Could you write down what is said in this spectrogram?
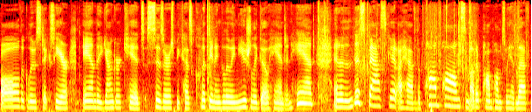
all the glue sticks here and the younger kids scissors because clipping and gluing usually go hand in hand. And in this basket I have the palm pom-poms, some other pom-poms we had left.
